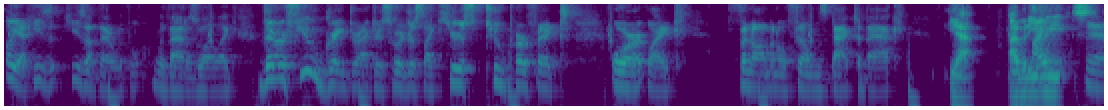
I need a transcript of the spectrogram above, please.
Oh yeah, he's he's up there with with that as well. Like there are a few great directors who are just like here's two perfect or like phenomenal films back to back. Yeah. I would even I yeah.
